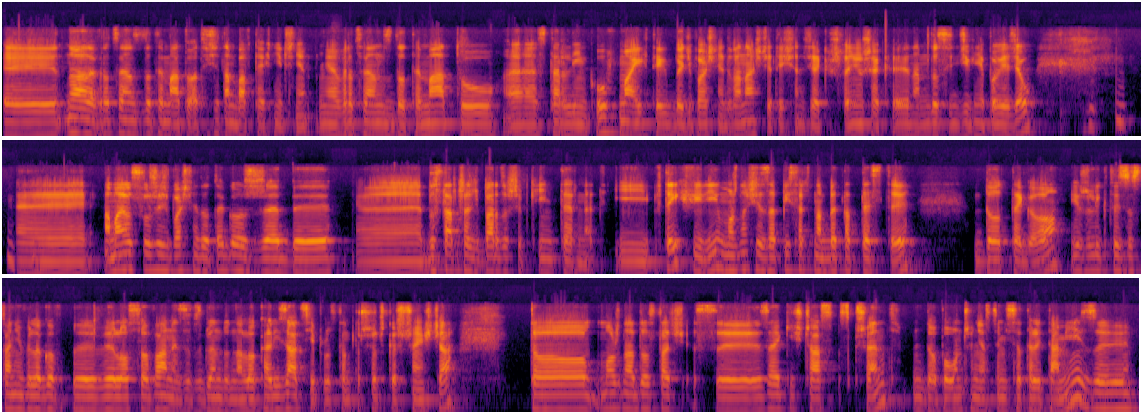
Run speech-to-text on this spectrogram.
Yy, No ale wracając do tematu, a ty się tam baw technicznie. Wracając do tematu e, Starlinków, ma ich tych być właśnie 12 tysięcy, jak już Leniuszek e, nam dosyć dziwnie powiedział. E, A mają służyć właśnie do tego, żeby dostarczać bardzo szybki internet. I w tej chwili można się zapisać na beta testy do tego, jeżeli ktoś zostanie wylosowany ze względu na lokalizację plus tam troszeczkę szczęścia, to można dostać z, za jakiś czas sprzęt do połączenia z tymi satelitami z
